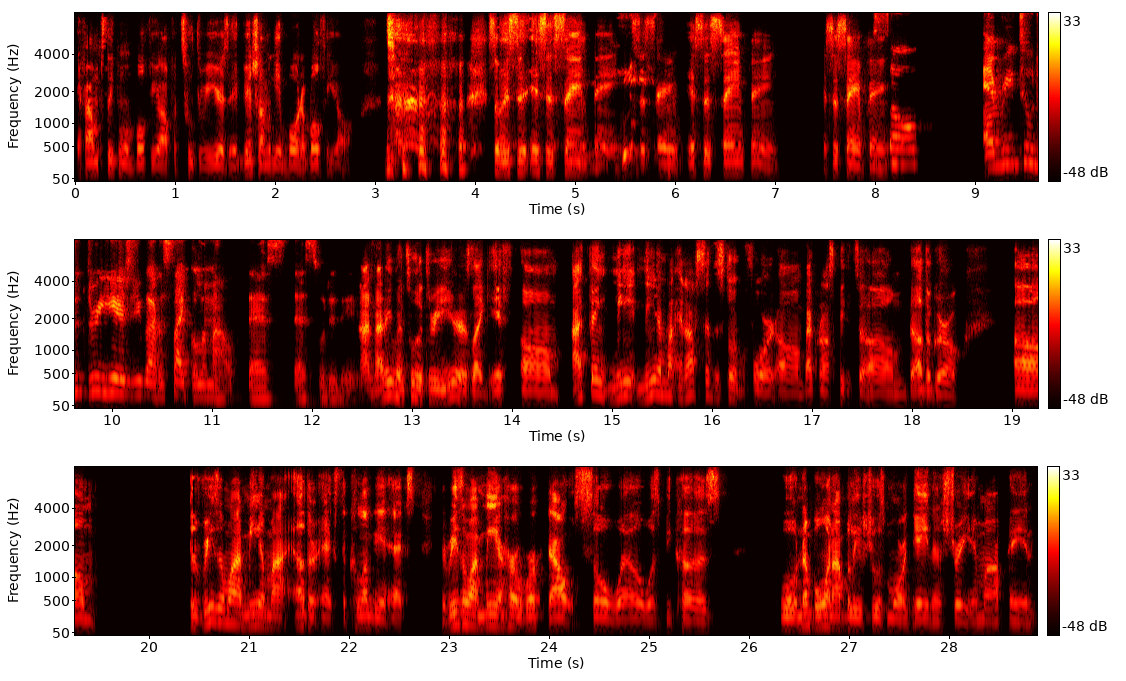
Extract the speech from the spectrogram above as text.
if I'm sleeping with both of y'all for two, three years, eventually I'm gonna get bored of both of y'all. so it's it's the same thing. It's the same. It's the same thing. It's the same thing. So every two to three years, you got to cycle them out. That's that's what it is. Not, not even two to three years. Like if um, I think me me and my and I've said this story before. Um, back when I was speaking to um the other girl, um, the reason why me and my other ex, the Colombian ex, the reason why me and her worked out so well was because well, number one, I believe she was more gay than straight, in my opinion.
